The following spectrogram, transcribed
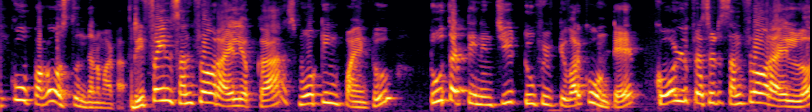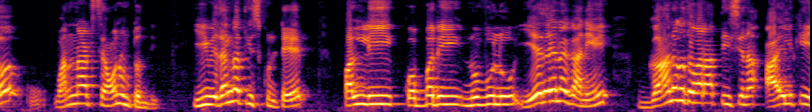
ఎక్కువ పొగ వస్తుంది అనమాట రిఫైన్ సన్ఫ్లవర్ ఆయిల్ యొక్క స్మోకింగ్ పాయింట్ టూ థర్టీ నుంచి టూ ఫిఫ్టీ వరకు ఉంటే కోల్డ్ ప్రెస్డ్ సన్ఫ్లవర్ ఆయిల్లో వన్ నాట్ సెవెన్ ఉంటుంది. ఈ విధంగా తీసుకుంటే పల్లి కొబ్బరి నువ్వులు ఏదైనా కానీ గానుగ ద్వారా తీసిన ఆయిల్కి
